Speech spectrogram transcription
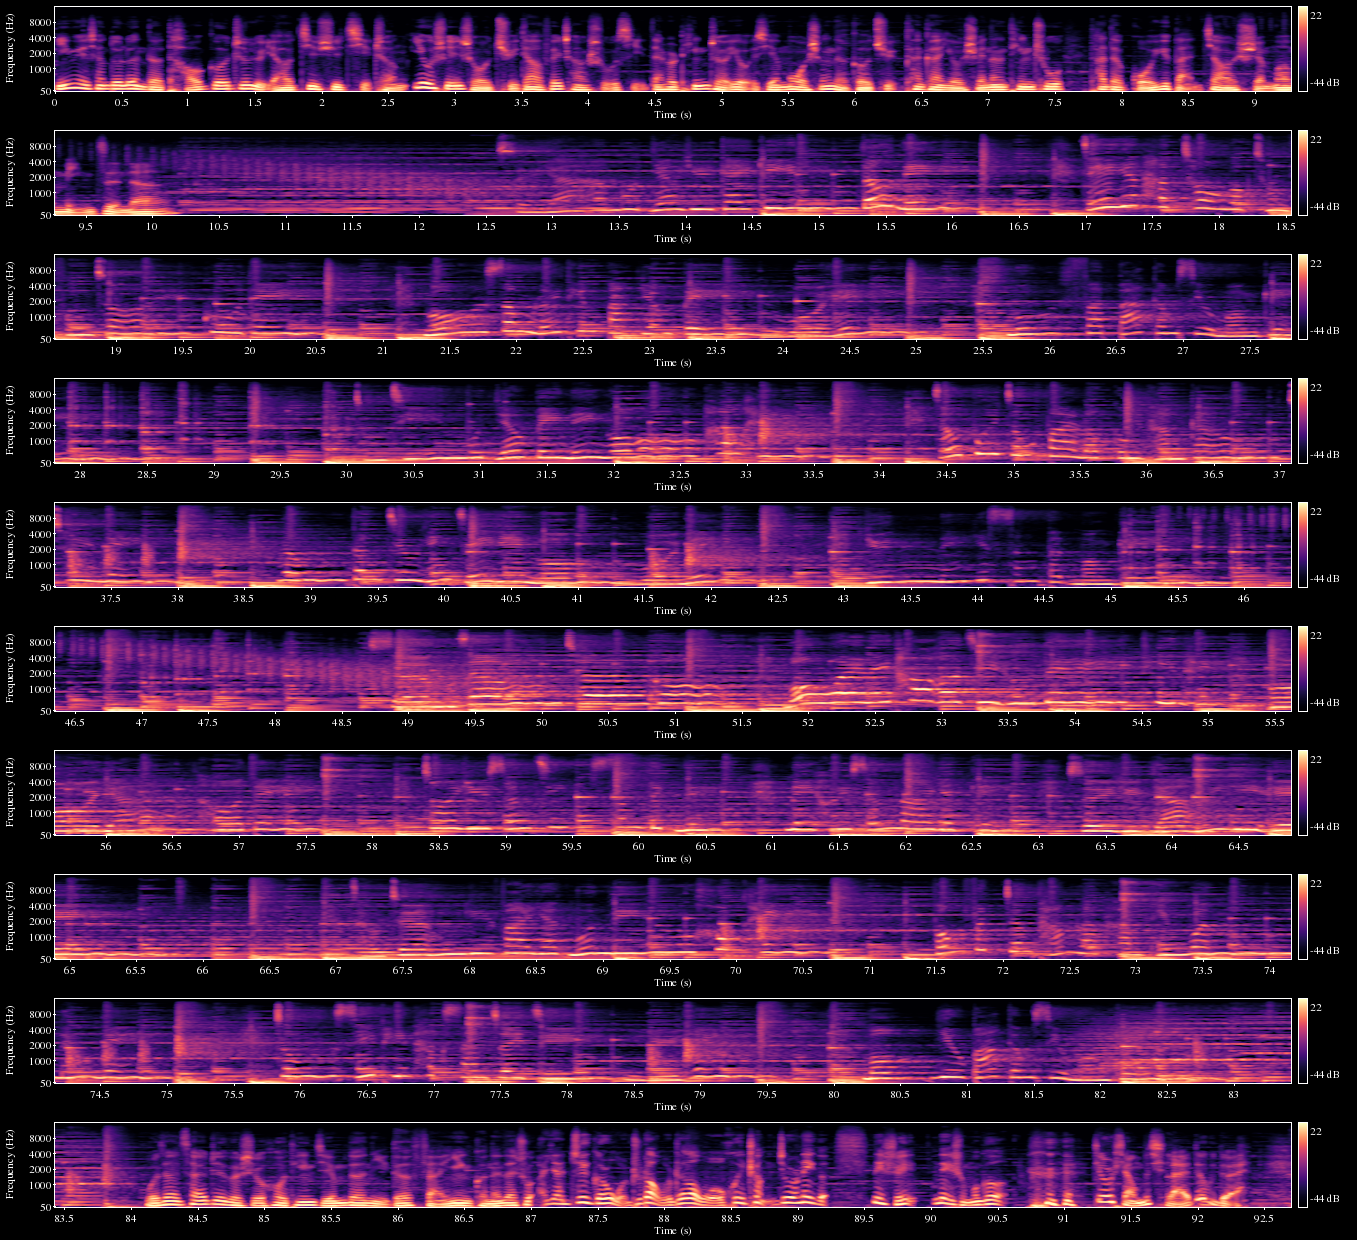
音乐相对论的陶歌之旅要继续启程，又是一首曲调非常熟悉，但是听着又有些陌生的歌曲。看看有谁能听出它的国语版叫什么名字呢？谁也没有预计见到你，这一刻错愕重逢在故地，我心里添百样悲和喜，没法把今宵忘记。有被你我抛弃，酒杯中快乐共谈旧趣味，暗灯照影这夜我和你，愿你一生不忘记。常奏唱歌，无谓你他朝的天气，何日何地，再遇上知的你。未去想那日期，岁月也许依稀，惆怅愉快溢满了空气，仿佛将淡辣咸甜混了味，纵使片刻散聚自如戏，莫要把今宵忘记。我在猜，这个时候听节目的你的反应，可能在说：“哎呀，这歌我知道，我知道，我会唱，就是那个那谁那什么歌，就是想不起来，对不对？”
